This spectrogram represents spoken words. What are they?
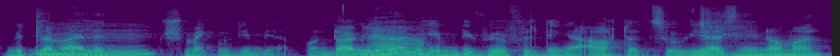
Mittlerweile Mhm. schmecken die mir. Und da Ja. gehören eben die Würfeldinger auch dazu. Wie heißen die nochmal?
